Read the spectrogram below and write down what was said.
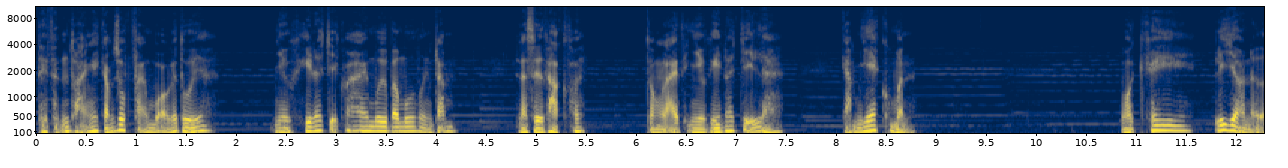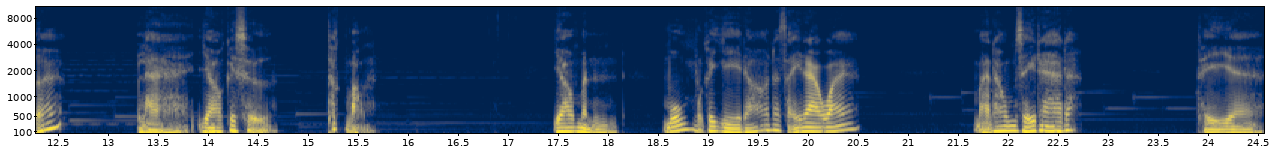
thì thỉnh thoảng cái cảm xúc phản bội của tôi á nhiều khi nó chỉ có 20 30 phần trăm là sự thật thôi. Còn lại thì nhiều khi nó chỉ là cảm giác của mình. Một cái lý do nữa là do cái sự thất vọng. Do mình muốn một cái gì đó nó xảy ra quá mà nó không xảy ra đó, thì à,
